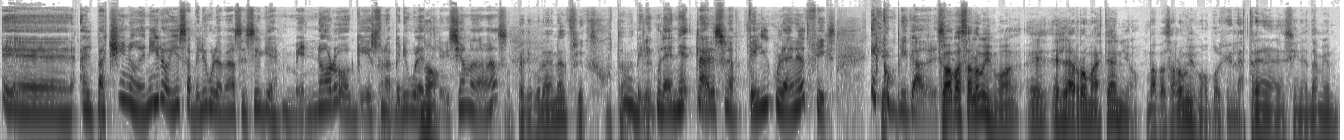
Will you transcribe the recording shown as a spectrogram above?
Eh, al Pacino de Niro, y esa película me vas a decir que es menor o que es una película de televisión nada más. Película de Netflix, justamente. Película de claro, es una película de Netflix. Es complicado. Que va a pasar lo mismo, ¿eh? es, la Roma este año, va a pasar lo mismo, porque la estrenan en el cine también.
